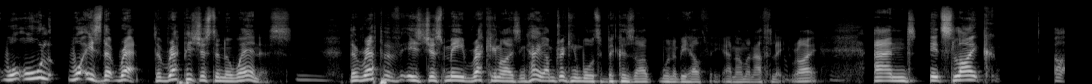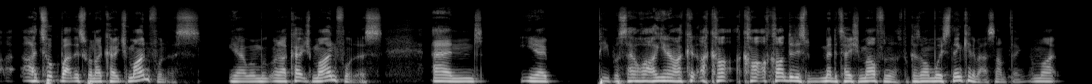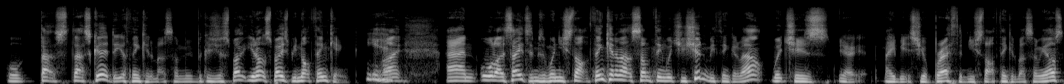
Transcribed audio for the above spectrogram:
well, all what is that rep? The rep is just an awareness. The rep of is just me recognizing, hey, I'm drinking water because I want to be healthy and I'm an athlete, right? And it's like I, I talk about this when I coach mindfulness. You know, when we, when I coach mindfulness, and you know, people say, "Well, you know, I, can, I can't, I can't, I can't do this meditation mindfulness because I'm always thinking about something." I'm like, "Well, that's that's good that you're thinking about something because you're supposed you're not supposed to be not thinking, Yeah. right?" And all I say to them is, when you start thinking about something which you shouldn't be thinking about, which is, you know, maybe it's your breath, and you start thinking about something else,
